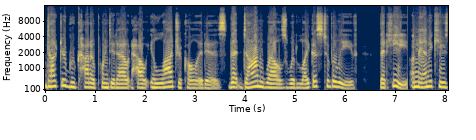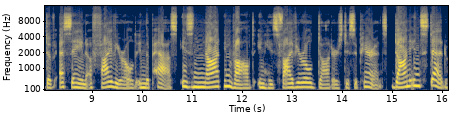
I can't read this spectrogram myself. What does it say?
Dr. Brucato pointed out how illogical it is that Don Wells would like us to believe that he, a man accused of essaying a five year old in the past, is not involved in his five year old daughter's disappearance. Don instead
